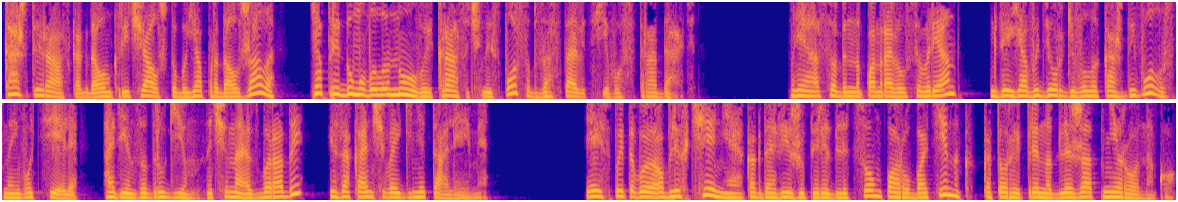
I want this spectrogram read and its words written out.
Каждый раз, когда он кричал, чтобы я продолжала, я придумывала новый красочный способ заставить его страдать. Мне особенно понравился вариант, где я выдергивала каждый волос на его теле, один за другим, начиная с бороды и заканчивая гениталиями. Я испытываю облегчение, когда вижу перед лицом пару ботинок, которые принадлежат Неронаку.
